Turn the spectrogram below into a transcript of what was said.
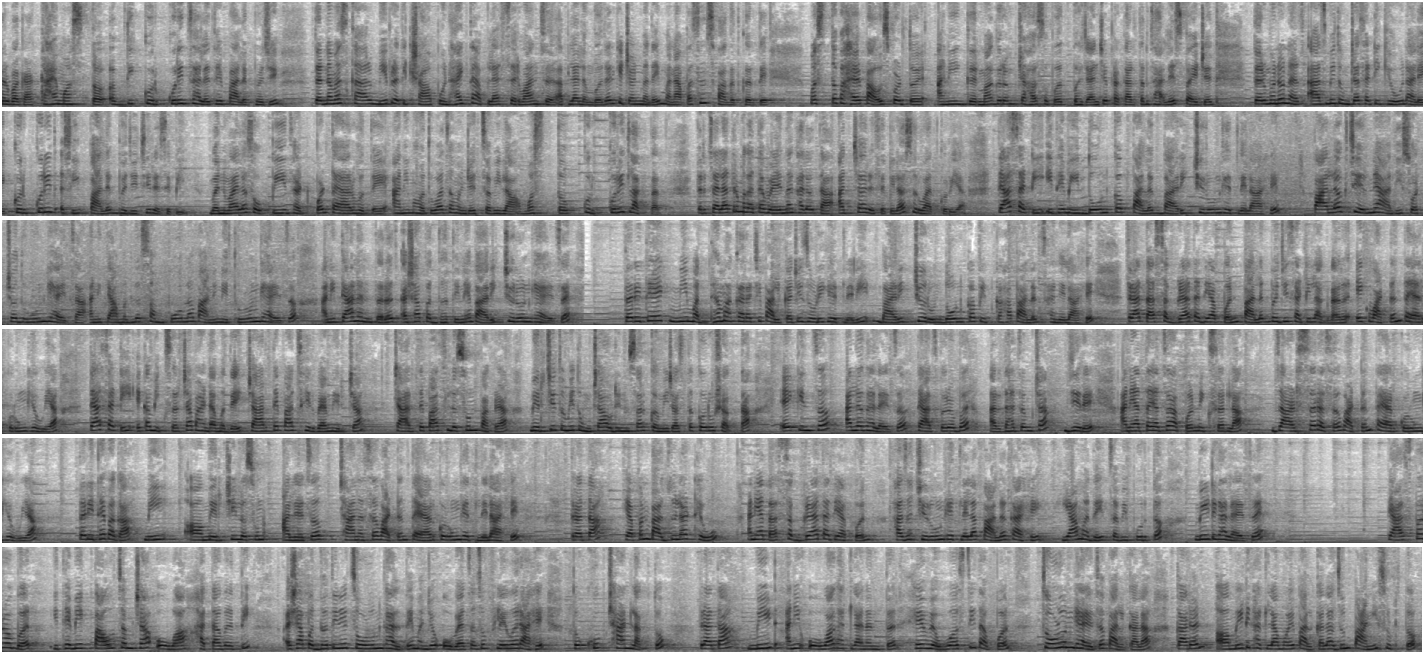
तर बघा काय मस्त अगदी कुरकुरीत झालेत हे पालक भजी. तर नमस्कार मी प्रतीक्षा. पुन्हा एकदा आपल्या सर्वांचं आपल्या लंबोदर किचनमध्ये मनापासून स्वागत करते. मस्त बाहेर पाऊस पडतोय आणि गरमागरम चहासोबत भज्यांचे प्रकार तर झालेच पाहिजेत. तर म्हणूनच आज मी तुमच्यासाठी घेऊन आले कुरकुरीत अशी पालक भजीची रेसिपी बनवायला सोपी झटपट तयार होते आणि महत्त्वाचं म्हणजे चवीला मस्त कुरकुरीत लागतात. तर चला तर मग आता वेळ न घालवता आजच्या रेसिपीला सुरुवात करूया. त्यासाठी इथे मी दोन कप पालक बारीक चिरून घेतलेला आहे. पालक चिरण्याआधी स्वच्छ धुवून घ्यायचा आणि त्यामधलं संपूर्ण पाणी निथळून घ्यायचं आणि त्यानंतरच अशा पद्धतीने बारीक चिरून घ्यायचं आहे तर इथे एक मी मध्यम आकाराची पालकाची जुडी घेतलेली बारीक चिरून दोन कप इतका हा पालक झालेला आहे. तर आता सगळ्यात आधी आपण पालक भजीसाठी लागणारं एक वाटण तयार करून घेऊया. त्यासाठी एका मिक्सरच्या भांड्यामध्ये चार ते पाच हिरव्या मिरच्या चार ते पाच लसूण पाकळ्या मिरची तुम्ही तुमच्या आवडीनुसार कमी जास्त करू शकता. एक इंच आलं घालायचं त्याचबरोबर अर्धा चमचा जिरे. आणि आता याचं आपण मिक्सरला जाडसर असं वाटण तयार करून घेऊया. तर इथे बघा मी मिरची लसूण आल्याचं छान असं वाटण तयार करून घेतलेलं आहे. तर आता हे आपण बाजूला ठेवू आणि आता सगळ्यात आधी आपण हा जो चिरून घेतलेला पालक आहे यामध्ये चवीपुरतं मीठ घालायचं आहे त्याचबरोबर इथे मी एक पाव चमचा ओवा हातावरती अशा पद्धतीने चोळून घालते म्हणजे ओव्याचा जो फ्लेवर आहे तो खूप छान लागतो. तर आता मीठ आणि ओवा घातल्यानंतर हे व्यवस्थित आपण चोळून घ्यायचं पालकाला. कारण मीठ घातल्यामुळे पालकाला अजून पाणी सुटतं.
